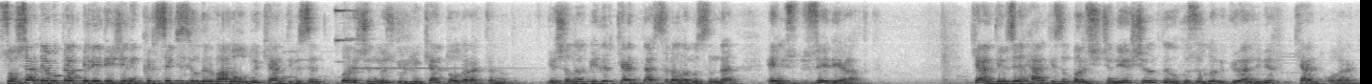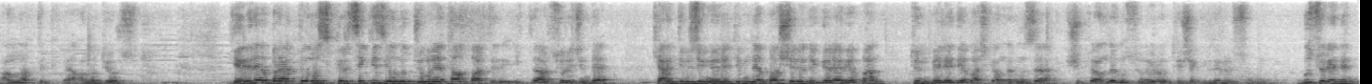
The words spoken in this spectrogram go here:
Sosyal Demokrat Belediyeciliğin 48 yıldır var olduğu kentimizin barışın, özgürlüğün kenti olarak tanındı. Yaşanabilir kentler sıralamasında en üst düzeyde yer aldık. Kentimizi herkesin barış içinde yaşadığı huzurlu ve güvenli bir kent olarak anlattık ve anlatıyoruz. Geride bıraktığımız 48 yıllık Cumhuriyet Halk Partisi iktidar sürecinde kentimizin yönetiminde başarılı görev yapan tüm belediye başkanlarımıza şükranlarımı sunuyorum, teşekkürlerimi sunuyorum. Bu sürenin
